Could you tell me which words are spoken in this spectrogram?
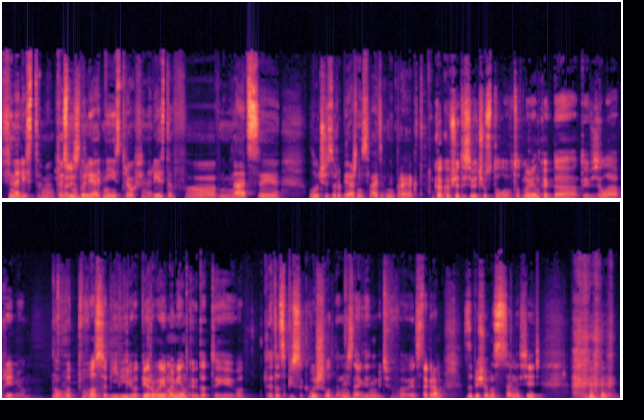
финалистами. То есть мы были одни из трех финалистов э, в номинации «Лучший зарубежный свадебный проект». Как вообще ты себя чувствовала в тот момент, когда ты взяла премию? Ну вот вас объявили. Вот первый момент, когда ты вот этот список вышел, не знаю, где-нибудь в Инстаграм, запрещенная социальная сеть.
